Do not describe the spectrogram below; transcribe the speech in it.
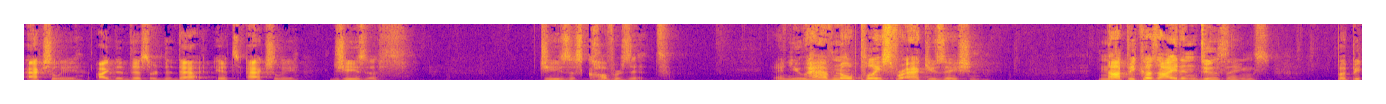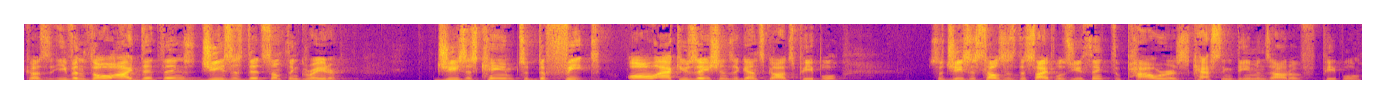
actually, I did this or did that. It's actually Jesus. Jesus covers it. And you have no place for accusation. Not because I didn't do things, but because even though I did things, Jesus did something greater. Jesus came to defeat all accusations against God's people. So Jesus tells his disciples, You think the power is casting demons out of people?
